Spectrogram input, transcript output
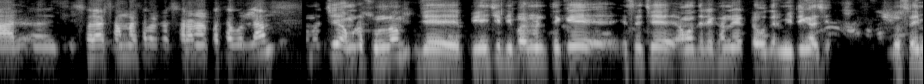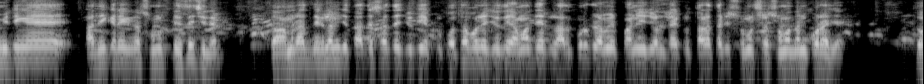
আর সোলার সাবমার্সেবলটা সরানোর কথা বললাম। হচ্ছে আমরা শুনলাম যে পিএইচই ডিপার্টমেন্ট থেকে এসেছে আমাদের এখানে একটা ওদের মিটিং আছে। তো সেই মিটিং এ আধিকারিকরা সমস্ত এসেছিলেন। তো আমরা দেখলাম যে তাদের সাথে যদি একটু কথা বলে যদি আমাদের লালপুর গ্রামের পানীয় জলটা একটু তাড়াতাড়ি সমস্যার সমাধান করা যায়। তো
